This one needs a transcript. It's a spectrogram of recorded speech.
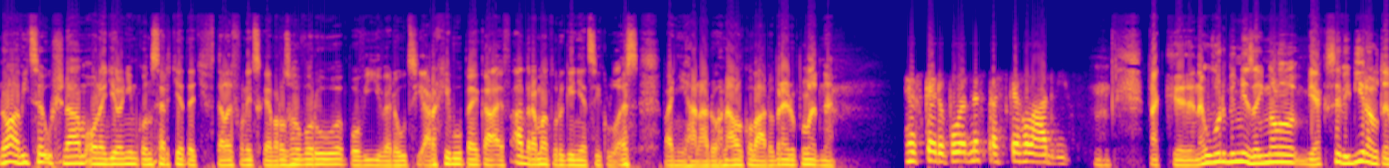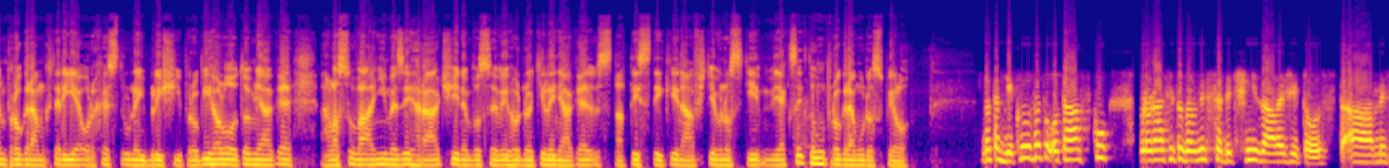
No a více už nám o nedělním koncertě teď v telefonickém rozhovoru poví vedoucí archivu PKF a dramaturgině cyklu S, paní Hana Dohnálková. Dobré dopoledne. Hezké dopoledne z Pražského Ládví. Mhm. Tak eh, na úvod by mě zajímalo, jak se vybíral ten program, který je orchestru nejbližší. Probíhalo o tom nějaké hlasování mezi hráči nebo se vyhodnotily nějaké statistiky návštěvnosti? Jak se k tomu programu dospělo? No tak děkuji za tu otázku. Pro nás je to velmi srdeční záležitost a my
